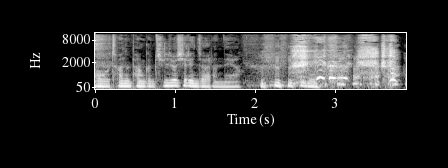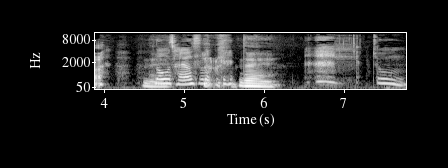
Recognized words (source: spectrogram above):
어, 저는 방금 진료실인 줄 알았네요. 네. 네. 너무 자연스럽게 네. 좀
